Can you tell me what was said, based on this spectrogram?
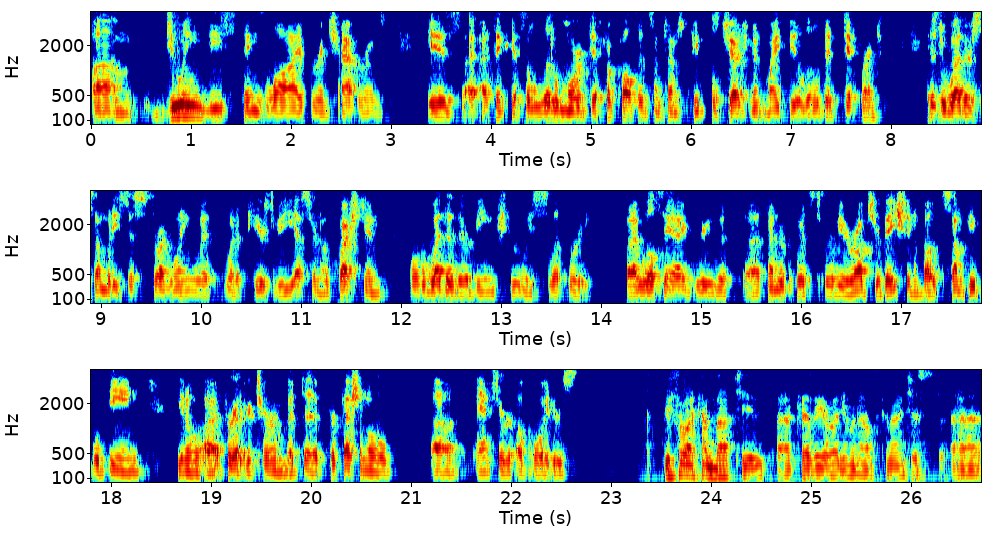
Um, doing these things live or in chat rooms is, I, I think it's a little more difficult and sometimes people's judgment might be a little bit different as to whether somebody's just struggling with what appears to be a yes or no question or whether they're being truly slippery. But I will say I agree with uh, Thunderfoot's earlier observation about some people being, you know, I forgot your term, but uh, professional uh, answer avoiders. Before I come back to uh, Kirby or anyone else, can I just uh,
